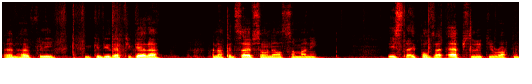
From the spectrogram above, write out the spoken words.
And hopefully we can do that together and I can save someone else some money. These staples are absolutely rotten.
